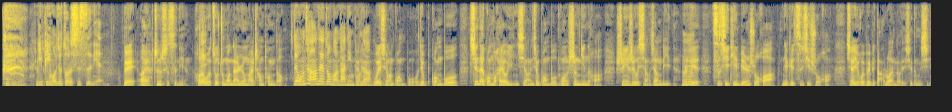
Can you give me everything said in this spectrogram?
对对对，一拼我就做了十四年。”对，哎呀，真的十四年。后来我做中广男人，我们还常碰到。对，我们常常在中广大厅碰到。我也喜欢广播，我觉得广播现在广播还有影像。你像广播光有声音的话，声音是有想象力的，而且仔细听别人说话，你也可以仔细说话。现在也会被被打乱到一些东西。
